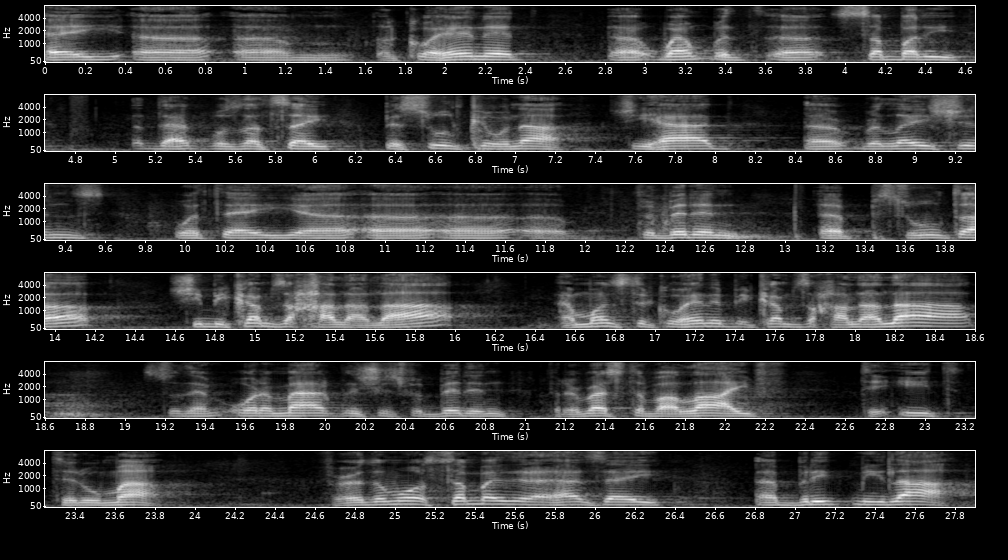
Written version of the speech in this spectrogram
a, uh, um, a Kohenet uh, went with uh, somebody that was, let's say, Pesul Kiuna. She had uh, relations with a uh, uh, forbidden Pesulta. She becomes a halala. And once the Kohenet becomes a halala, so then automatically she's forbidden for the rest of her life to eat teruma. Furthermore, somebody that has a, a brit milah,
